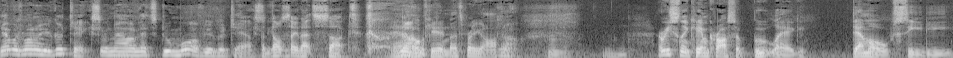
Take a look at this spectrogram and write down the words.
That was one of your good takes. So now let's do more of your good takes. Yeah, but don't know? say that sucked. Yeah, No. no, kidding. That's pretty awful. No. Hmm. I recently came across a bootleg demo CD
